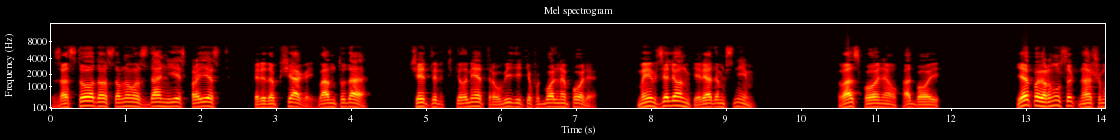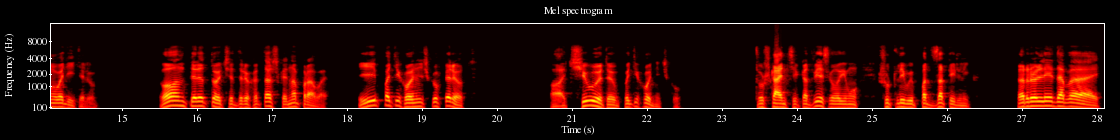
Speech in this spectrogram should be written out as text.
За сто до основного здания есть проезд перед общагой. Вам туда. Четверть километра увидите футбольное поле. Мы в зеленке, рядом с ним. Вас понял. Отбой. Я повернулся к нашему водителю. Вон перед той четырехэтажкой направо и потихонечку вперед. А чего это потихонечку? Тушканчик отвесил ему шутливый подзатыльник. Рули давай,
